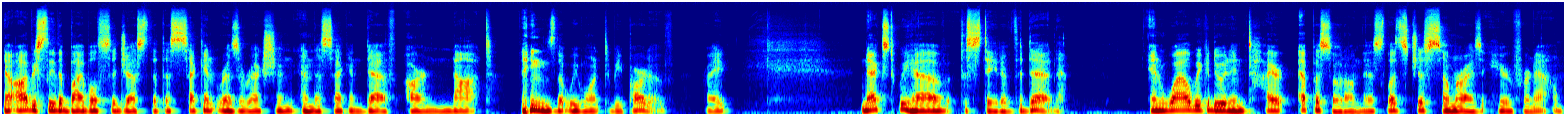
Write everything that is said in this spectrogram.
Now, obviously, the Bible suggests that the second resurrection and the second death are not things that we want to be part of, right? Next, we have the state of the dead. And while we could do an entire episode on this, let's just summarize it here for now.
